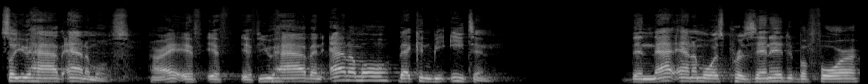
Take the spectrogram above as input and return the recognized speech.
so you have animals, all right? If, if, if you have an animal that can be eaten, then that animal is presented before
